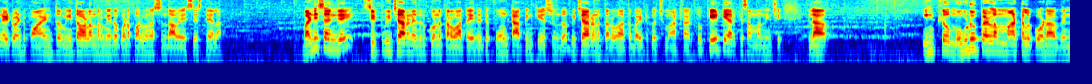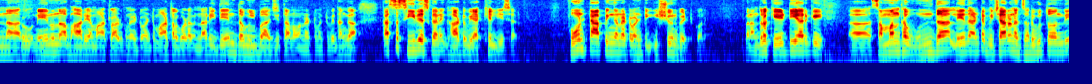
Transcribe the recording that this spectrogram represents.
అనేటువంటి పాయింట్తో మిగతా వాళ్ళందరి మీద కూడా పరువు నష్టం దావా వేసేస్తే ఎలా? బండి సంజయ్ సిట్ విచారణ ఎదుర్కొన్న తర్వాత ఏదైతే ఫోన్ ట్యాపింగ్ కేసు ఉందో విచారణ తర్వాత బయటకు వచ్చి మాట్లాడుతూ కేటీఆర్కి సంబంధించి ఇలా ఇంట్లో మొగుడు పెళ్ళం మాటలు కూడా విన్నారు. నేను నా భార్య మాట్లాడుకునేటువంటి మాటలు కూడా విన్నారు. ఇదేం దగులుబాజీతనం అన్నటువంటి విధంగా కాస్త సీరియస్గానే ఘాటు వ్యాఖ్యలు చేశారు. ఫోన్ ట్యాపింగ్ అన్నటువంటి ఇష్యూని పెట్టుకొని. మరి అందులో కేటీఆర్కి సంబంధం ఉందా లేదా అంటే విచారణ జరుగుతోంది.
